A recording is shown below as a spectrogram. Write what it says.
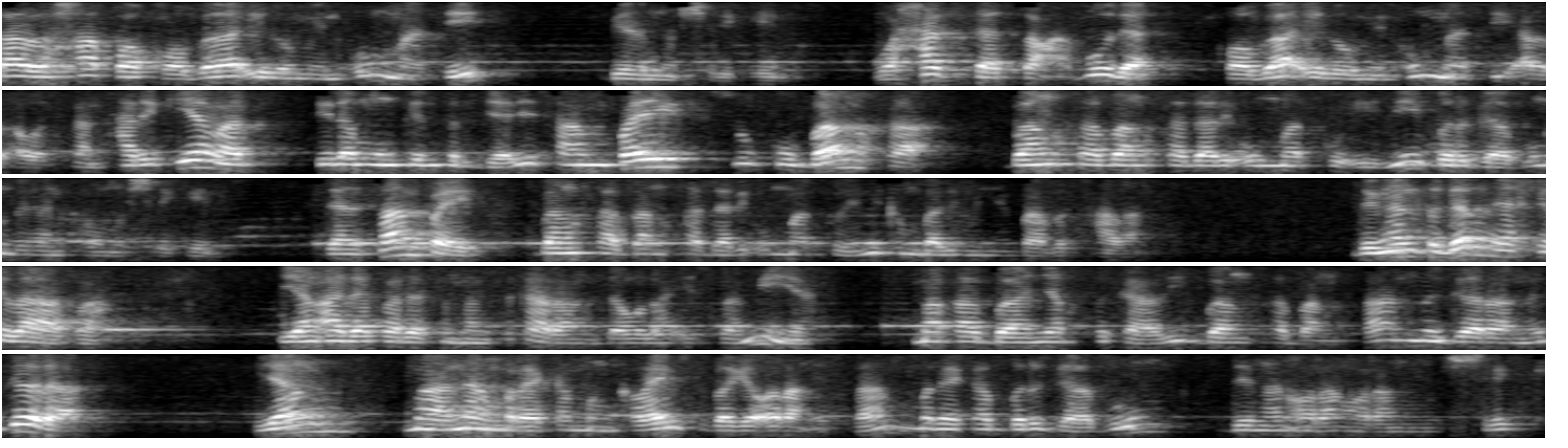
talhaqa qabailu min ummati bil musyrikin. Wa hatta ta'buda qabailu min ummati al awsan hari kiamat tidak mungkin terjadi sampai suku bangsa bangsa-bangsa dari umatku ini bergabung dengan kaum musyrikin. Dan sampai bangsa-bangsa dari umatku ini kembali menyembah berhala. Dengan tegaknya khilafah yang ada pada zaman sekarang daulah Islamiyah maka banyak sekali bangsa-bangsa, negara-negara yang mana mereka mengklaim sebagai orang Islam, mereka bergabung dengan orang-orang musyrik,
